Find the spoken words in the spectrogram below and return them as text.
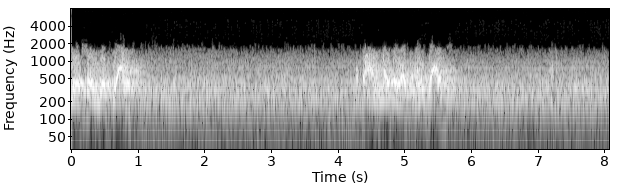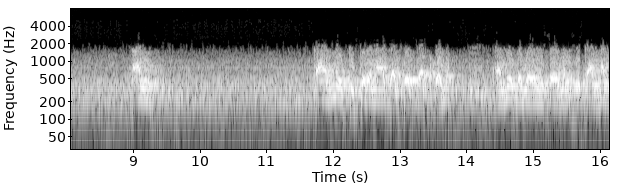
มีเครื่องหยุดยั้งความไม่สงบของใจอันการไม่พิจารณาจากเหตุจากผล อันนี้ประโยชน์ในตัวมันคือการนั่น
